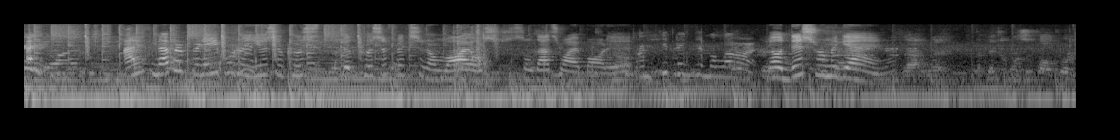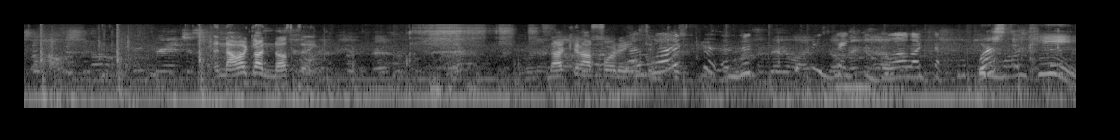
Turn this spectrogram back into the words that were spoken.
I, I've never been able to use the, cruci- the crucifix in a while, so that's why I bought it. I'm tipping him a lot. Yo, this room again. And now I got nothing. Now I cannot afford I anything. was the door like the Where's the key?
